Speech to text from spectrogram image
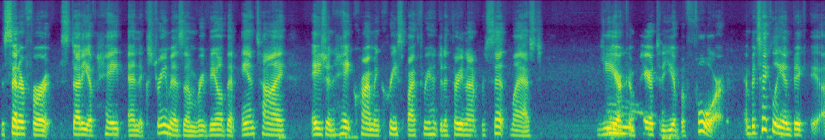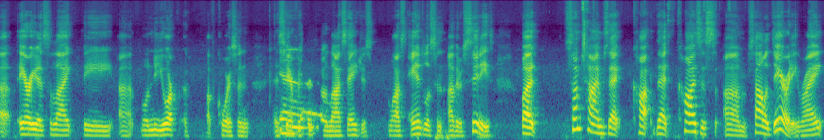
the Center for Study of Hate and Extremism revealed that anti Asian hate crime increased by 339% last year mm. compared to the year before. And particularly in big uh, areas like the, uh, well, New York, of, of course, and, and yeah. San Francisco, Los Angeles, Los Angeles, and other cities. But sometimes that ca- that causes um, solidarity, right?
